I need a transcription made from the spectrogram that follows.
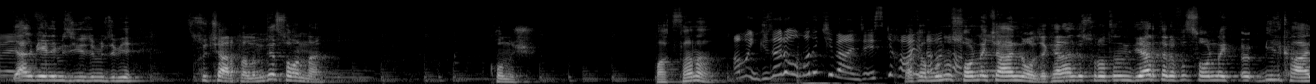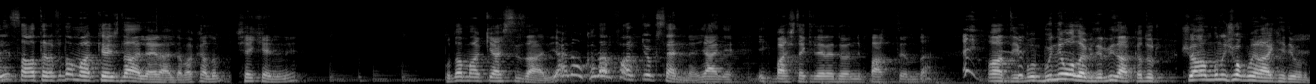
Evet. Gel bir elimizi yüzümüzü bir su çarpalım de sonra konuş. Baksana. Ama güzel olmadı ki bence. Eski hali Bakın daha bunun tatlı. sonraki hali ne olacak? Herhalde suratının diğer tarafı sonra ö- ilk hali, sağ tarafı da makyajlı hali herhalde. Bakalım. Çek elini. Bu da makyajsız hali. Yani o kadar fark yok seninle. Yani ilk baştakilere dönüp baktığında. Hadi bu bu ne olabilir? Bir dakika dur. Şu an bunu çok merak ediyorum.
